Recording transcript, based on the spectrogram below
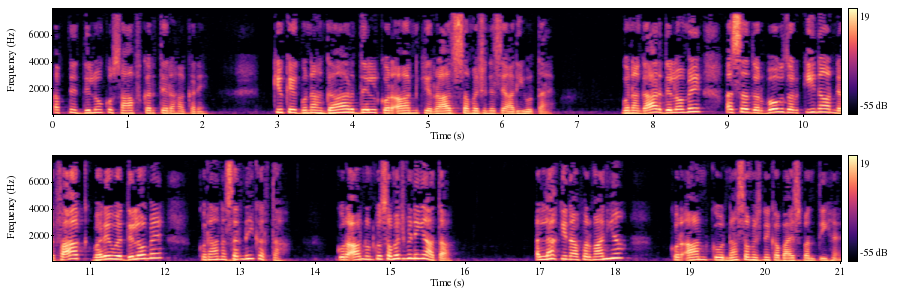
اپنے دلوں کو صاف کرتے رہا کریں، کیونکہ گناہ گار دل قرآن کے راز سمجھنے سے آری ہوتا ہے۔ گناہ گار دلوں میں اسد اور بوگز اور کینا اور نفاق بھرے ہوئے دلوں میں قرآن اثر نہیں کرتا۔ قرآن ان کو سمجھ میں نہیں آتا۔ اللہ کی نافرمانیاں قرآن کو نہ سمجھنے کا باعث بنتی ہیں۔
